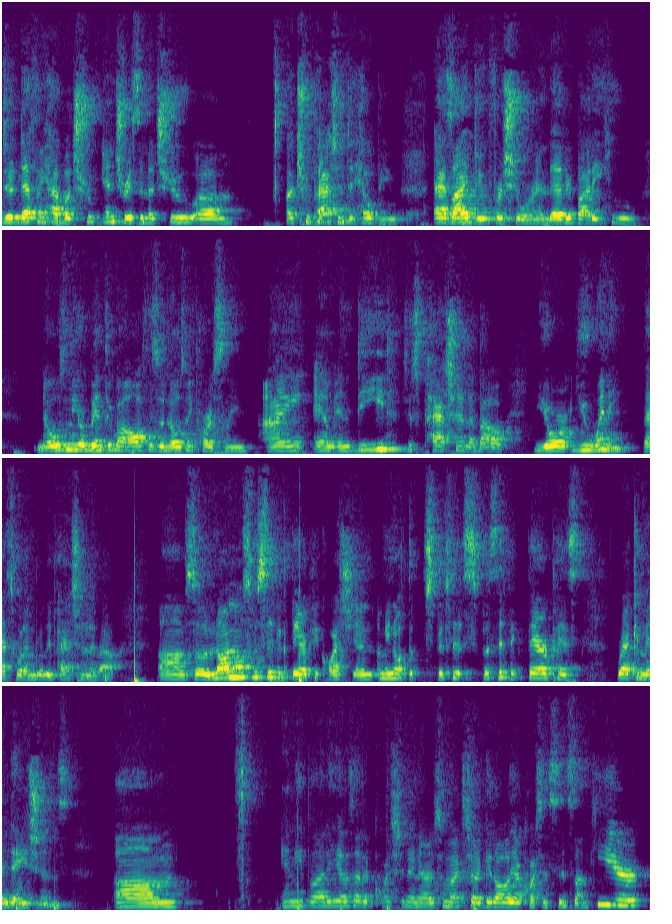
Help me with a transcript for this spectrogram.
definitely have a true interest and a true um, a true passion to help you, as I do for sure, and everybody who knows me or been through my office or knows me personally, I am indeed just passionate about your you winning. That's what I'm really passionate about. Um, so no, no specific therapy questions. I mean, no specific, specific therapist recommendations. Um, anybody else had a question in there? I just want to make sure I get all your questions since I'm here.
